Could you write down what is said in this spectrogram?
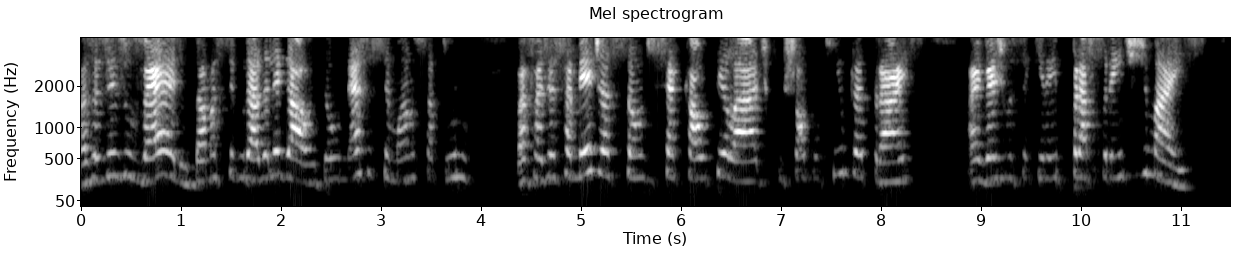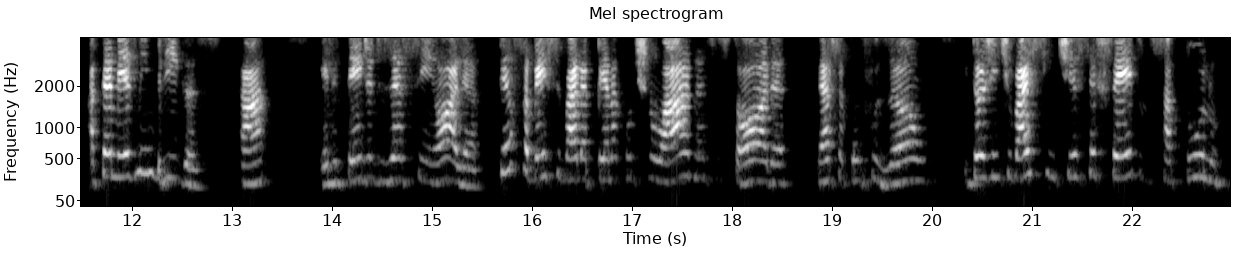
Mas às vezes o velho dá uma segurada legal. Então, nessa semana, o Saturno vai fazer essa mediação de se acautelar, de puxar um pouquinho para trás, ao invés de você querer ir para frente demais, até mesmo em brigas, tá? Ele tende a dizer assim: olha, pensa bem se vale a pena continuar nessa história, nessa confusão. Então, a gente vai sentir esse efeito de Saturno,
